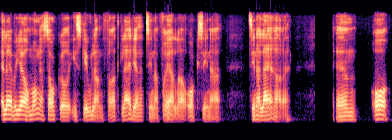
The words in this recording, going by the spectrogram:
Elever gör många saker i skolan för att glädja sina föräldrar och sina, sina lärare. Ehm, och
